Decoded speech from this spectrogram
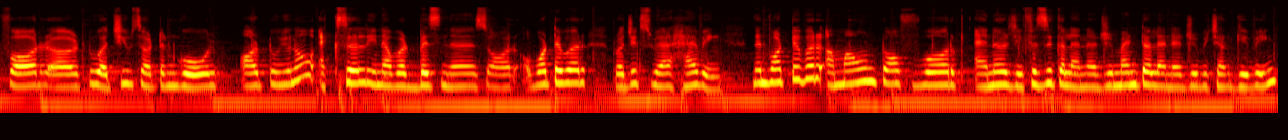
for uh, to achieve certain goal or to you know excel in our business or whatever projects we are having then whatever amount of work energy physical energy mental energy which are giving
